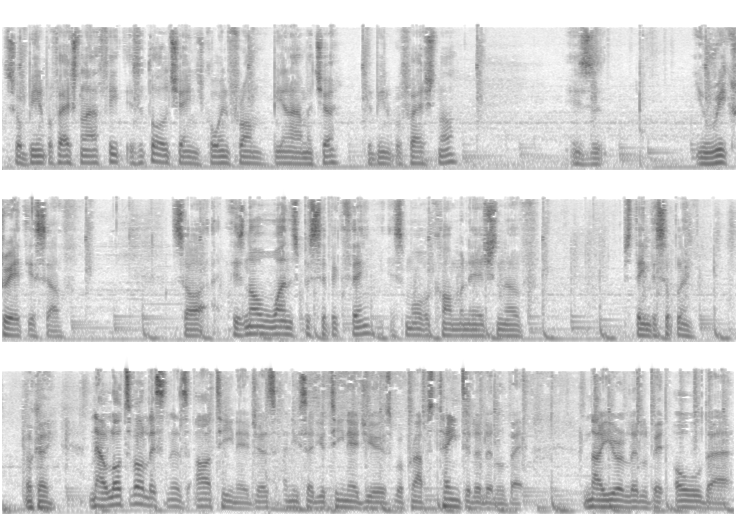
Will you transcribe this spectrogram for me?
So being a professional athlete is a total change. Going from being an amateur to being a professional is you recreate yourself. So there's no one specific thing. It's more of a combination of staying disciplined. Okay. Now, lots of our listeners are teenagers, and you said your teenage years were perhaps tainted a little bit. Now you're a little bit older.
